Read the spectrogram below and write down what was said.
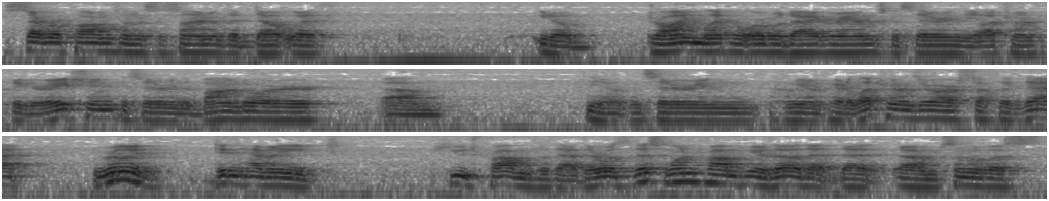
several problems on this assignment that dealt with you know drawing molecular orbital diagrams, considering the electron configuration, considering the bond order, um, you know, considering how many unpaired electrons there are, stuff like that. We really didn't have any huge problems with that. There was this one problem here, though, that that um, some of us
